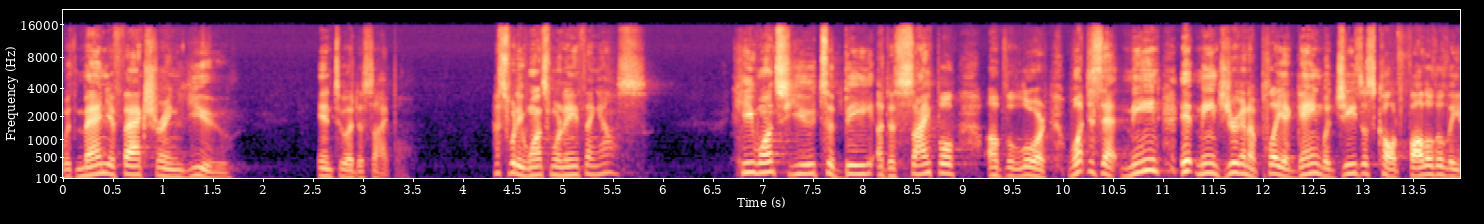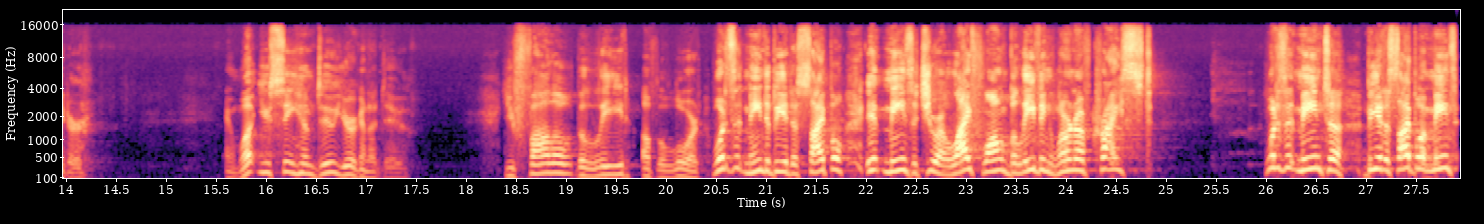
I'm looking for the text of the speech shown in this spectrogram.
with manufacturing you into a disciple. That's what he wants more than anything else. He wants you to be a disciple of the Lord. What does that mean? It means you're going to play a game with Jesus called Follow the Leader. And what you see him do, you're going to do. You follow the lead of the Lord. What does it mean to be a disciple? It means that you're a lifelong believing learner of Christ. What does it mean to be a disciple? It means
